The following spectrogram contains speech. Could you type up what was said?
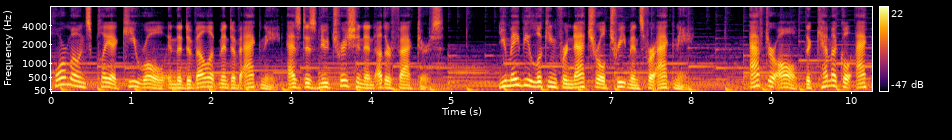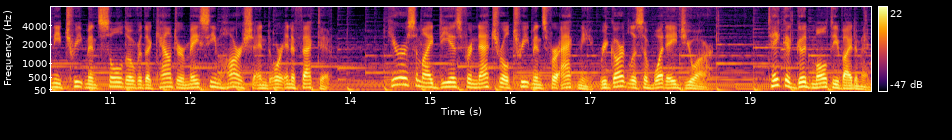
Hormones play a key role in the development of acne, as does nutrition and other factors. You may be looking for natural treatments for acne. After all, the chemical acne treatments sold over the counter may seem harsh and or ineffective. Here are some ideas for natural treatments for acne, regardless of what age you are. Take a good multivitamin.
